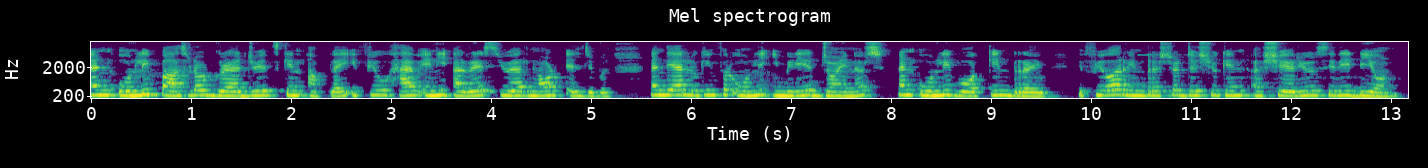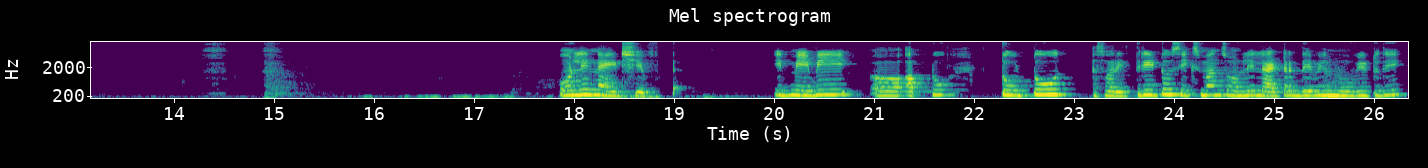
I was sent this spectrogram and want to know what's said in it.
and only passed out graduates can apply. If you have any arrests, you are not eligible. And they are looking for only immediate joiners and only walk-in drive. If you are interested, just you can uh, share your CV Dion. Only night shift. It may be uh, up to 2 to sorry 3 to 6 months only. Later they will move you to the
